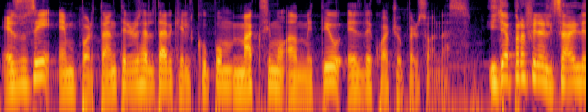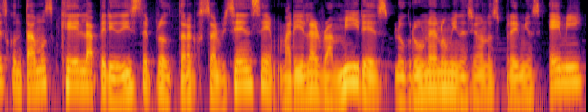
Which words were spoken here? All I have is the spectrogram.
Eso sí, importante resaltar que el cupo máximo admitido es de cuatro personas. Y ya para finalizar, les contamos que la periodista y productora costarricense Mariela Ramírez logró una nominación a los premios Emmy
